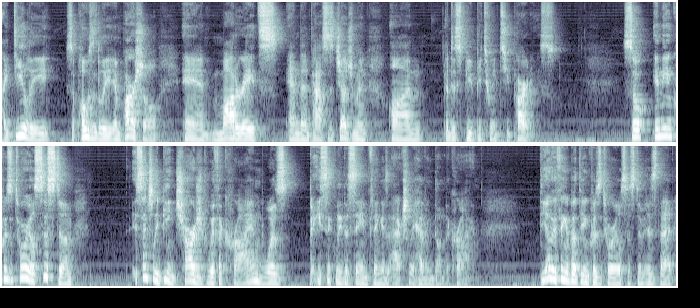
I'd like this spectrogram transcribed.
ideally, supposedly impartial and moderates and then passes judgment on a dispute between two parties. So, in the inquisitorial system, essentially being charged with a crime was basically the same thing as actually having done the crime. The other thing about the inquisitorial system is that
